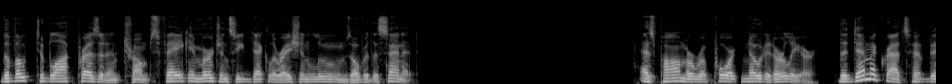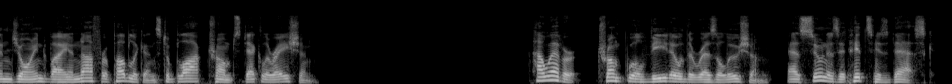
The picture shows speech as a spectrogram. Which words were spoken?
The vote to block President Trump's fake emergency declaration looms over the Senate. As Palmer report noted earlier, the Democrats have been joined by enough Republicans to block Trump's declaration. However, Trump will veto the resolution as soon as it hits his desk.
